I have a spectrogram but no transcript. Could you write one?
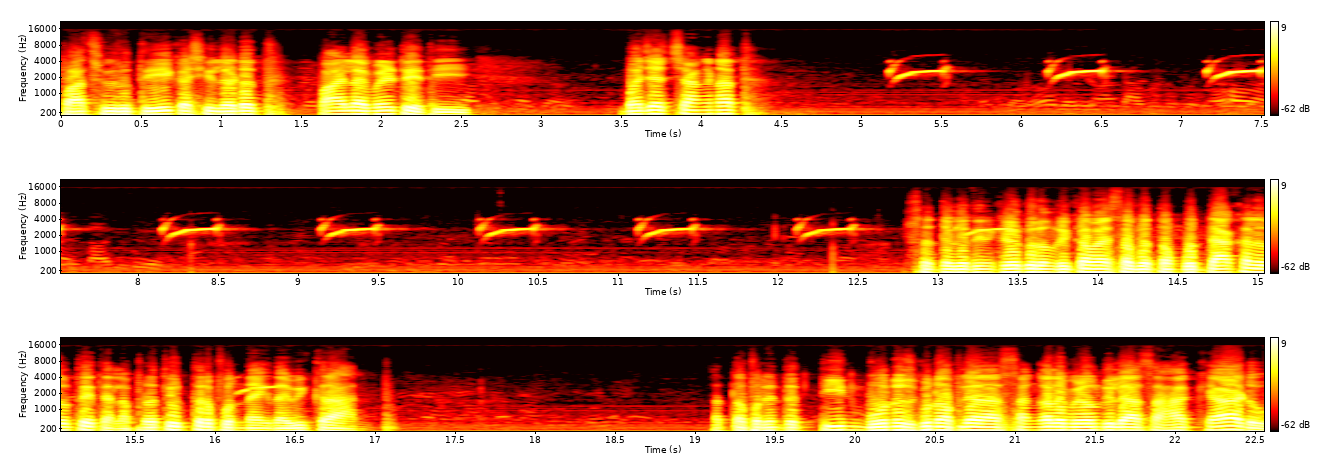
पाच विरुद्ध एक अशी लढत पाहायला मिळते ती. बजाजच्या अंगणात संत खेळ करून रिकाम्या असता तंबूत दाखल होते. त्याला प्रत्युत्तर पुन्हा एकदा विक्रांत. आतापर्यंत तीन बोनस गुण आपल्या संघाला मिळवून दिला असा हा खेळाडू.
